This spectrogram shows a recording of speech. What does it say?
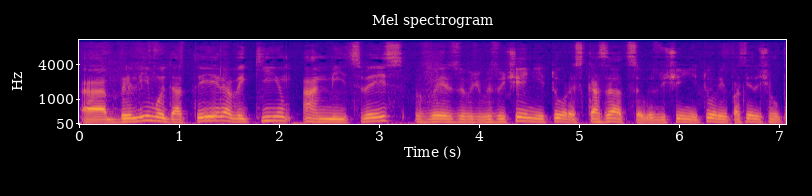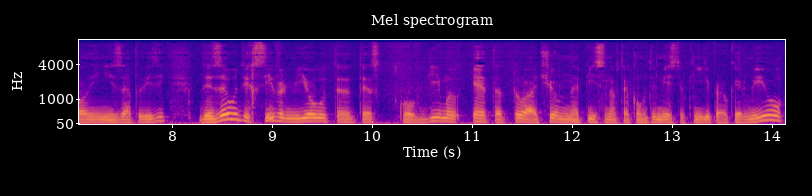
Э, Белиму датейра векиум амитсвейс в изучении Торы, сказаться в изучении Торы и последующем выполнении заповедей. Дезеудих сифр миоу тесков гимл – это то, о чем написано в таком-то месте в книге про Кермиоу.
